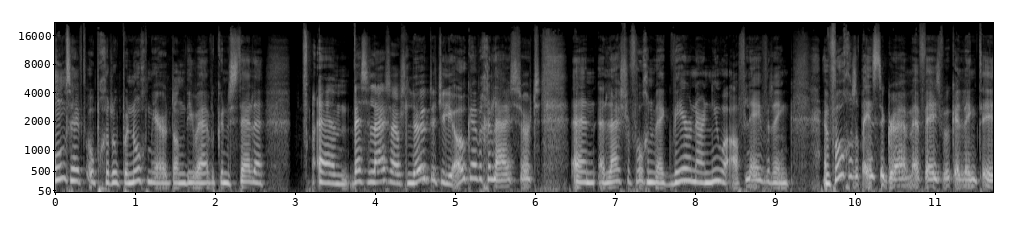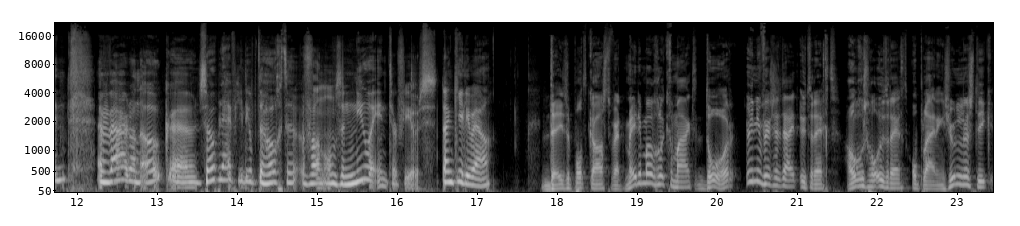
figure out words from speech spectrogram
ons heeft opgeroepen. Nog meer dan die we hebben kunnen stellen. Ehm, beste luisteraars, leuk dat jullie ook hebben geluisterd. En eh, luister volgende week weer naar een nieuwe aflevering. En volg ons op Instagram en Facebook en LinkedIn. En waar dan ook. eh, zo blijven jullie op de hoogte van onze nieuwe interviews. Dank jullie wel. Deze podcast werd mede mogelijk gemaakt door Universiteit Utrecht, Hogeschool Utrecht, Opleiding Journalistiek,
